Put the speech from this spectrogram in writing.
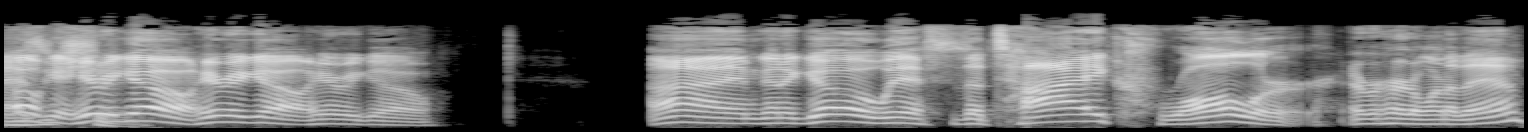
Uh, As it okay, here we go. Here we go. Here we go. I am gonna go with the Tie Crawler. Ever heard of one of them?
